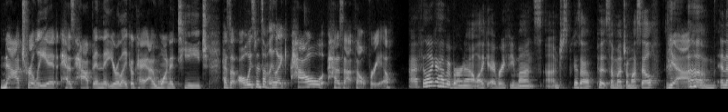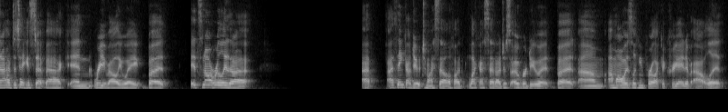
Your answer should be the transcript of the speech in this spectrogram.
naturally it has happened that you're like, okay, I want to teach? Has that always been something like, how has that felt for you? I feel like I have a burnout like every few months, um, just because I put so much on myself. Yeah. Um, and then I have to take a step back and reevaluate. But it's not really that I. I, I think I do it to myself. I like I said, I just overdo it. But um, I'm always looking for like a creative outlet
